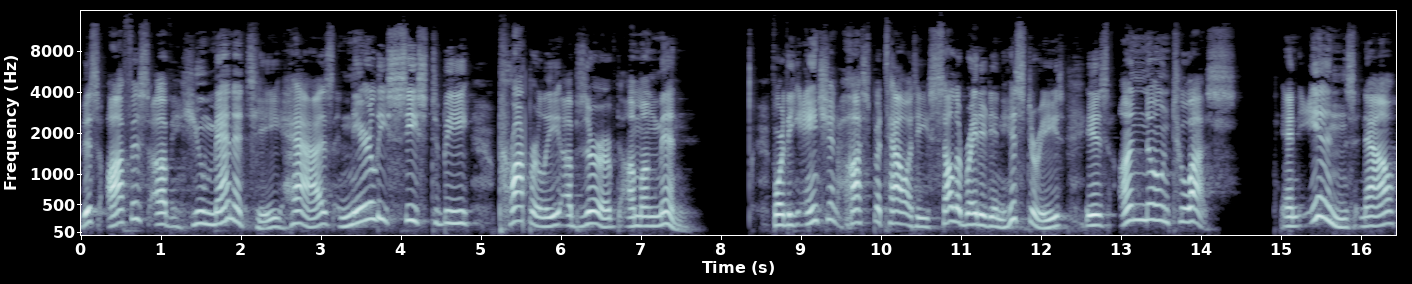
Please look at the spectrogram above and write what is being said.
this office of humanity has nearly ceased to be properly observed among men. For the ancient hospitality celebrated in histories is unknown to us, and inns now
